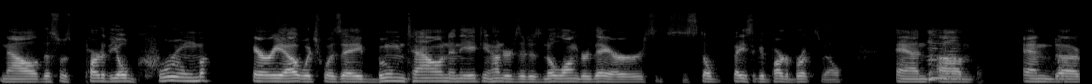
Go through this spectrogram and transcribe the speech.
Now, this was part of the old Croom area, which was a boom town in the 1800s. It is no longer there. It's still basically part of Brooksville, and Mhm. um, and uh,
